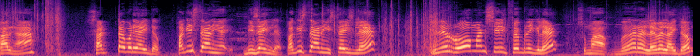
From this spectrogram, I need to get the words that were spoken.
பாருங்கள் சட்டப்படி ஐட்டம் பாகிஸ்தானி டிசைனில் பாகிஸ்தானி ஸ்டைஸில் இது ரோமன் சில்க் ஃபேப்ரிக்கில் சும்மா வேறு லெவல் ஐட்டம்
